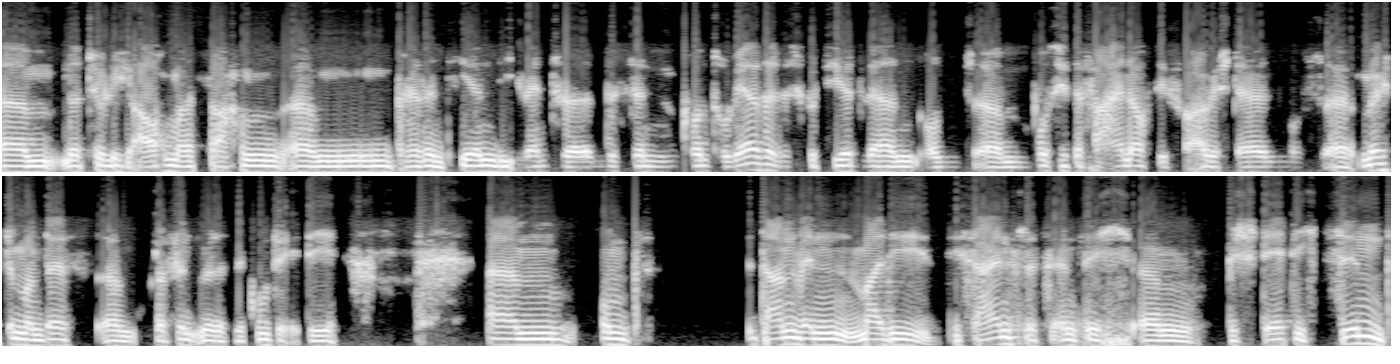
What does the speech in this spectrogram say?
ähm, natürlich auch mal Sachen ähm, präsentieren, die eventuell ein bisschen kontroverser diskutiert werden und ähm, wo sich der Verein auch die Frage stellen muss, äh, möchte man das ähm, oder finden wir das eine gute Idee? Ähm, und dann, wenn mal die Designs letztendlich ähm, bestätigt sind,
